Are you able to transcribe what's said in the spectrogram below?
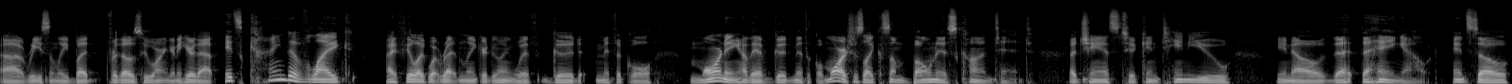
uh, recently, but for those who aren't going to hear that, it's kind of like I feel like what Rhett and Link are doing with Good Mythical Morning, how they have Good Mythical More. It's just like some bonus content, a chance to continue, you know, the the hangout. And so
